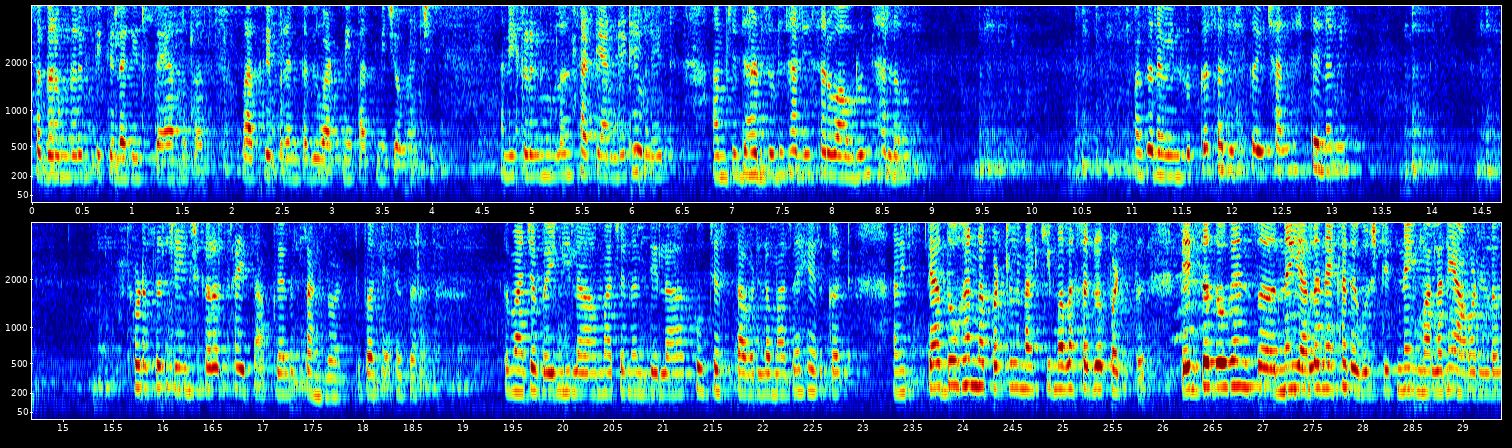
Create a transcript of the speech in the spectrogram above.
असं गरम गरम पिते लगेच तयार होतात. रात्रीपर्यंत बी वाट नाही पाहत मी जेवणाची. आणि इकडे मुलांसाठी अंडे ठेवलेत. आमची झाडझूड झाली सर्व आवरून झालं. माझा नवीन लुक कसा दिसतोय? छान दिसते ना मी. थोडंसं चेंज करत राहायचं आपल्याला चांगलं वाटतं बघायला जरा. तर माझ्या बहिणीला माझ्या नंदीला खूप जास्त आवडलं माझं हेअरकट आणि त्या दोघांना पटलं ना की मला सगळं पटतं. त्यांचं दोघांचं नाही आलं नाही एखाद्या गोष्टीत नाही मला नाही आवडलं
